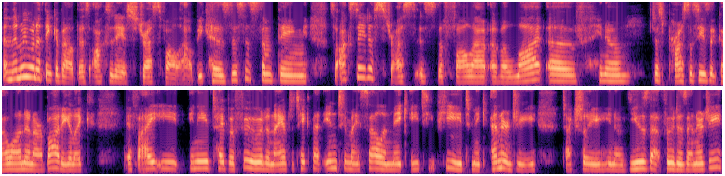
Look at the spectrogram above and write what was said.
And then we want to think about this oxidative stress fallout because this is something. So, oxidative stress is the fallout of a lot of, you know, just processes that go on in our body. Like if I eat any type of food and I have to take that into my cell and make ATP to make energy to actually, you know, use that food as energy,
